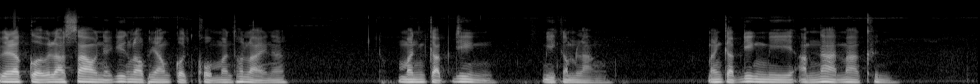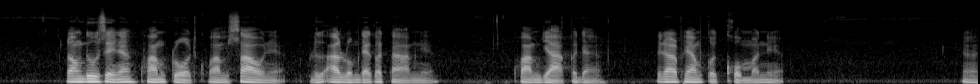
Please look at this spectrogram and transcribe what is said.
เวลาโกรธเวลาเศร้าเนี่ยยิ่งเราพยายามกดข่มมันเท่าไหร่นะ มันกลับยิ่งมีกำลัง มันกลับยิ่งมีอำนาจมากขึ้น ลองดูสินะความโกรธความเศร้าเนี่ยหรืออารมณ์ใดก็ตามเนี่ยความอยากก็ได้ เวลาพยายามกดข่มมันเนี่ยนะ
